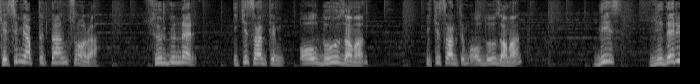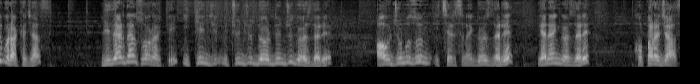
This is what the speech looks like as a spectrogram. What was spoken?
Kesim yaptıktan sonra sürgünler 2 santim olduğu zaman 2 santim olduğu zaman biz lideri bırakacağız. Liderden sonraki ikinci, üçüncü, dördüncü gözleri avucumuzun içerisine gözleri gelen gözleri koparacağız.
